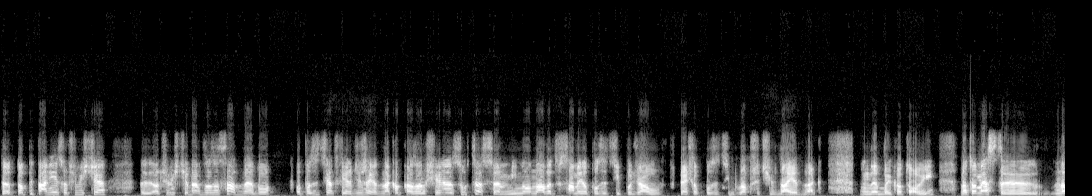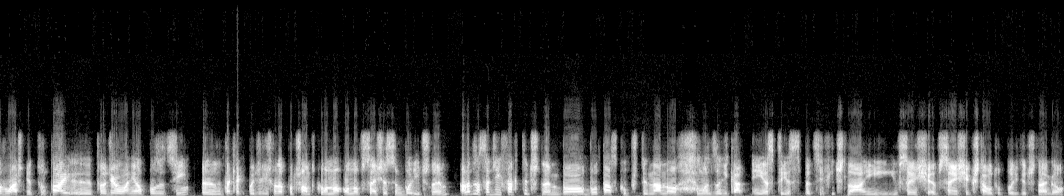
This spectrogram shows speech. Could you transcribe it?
To, to pytanie jest oczywiście, oczywiście bardzo zasadne, bo opozycja twierdzi, że jednak okazał się sukcesem, mimo nawet w samej opozycji podziału, część opozycji była przeciwna jednak mm, bojkotowi. Natomiast, y, no właśnie, tutaj y, to działanie opozycji, y, tak jak powiedzieliśmy na początku, ono, ono w sensie symbolicznym, ale w zasadzie i faktycznym, bo, bo ta skupsztyna, no mówiąc delikatnie, jest, jest specyficzna i w sensie, w sensie kształtu politycznego.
